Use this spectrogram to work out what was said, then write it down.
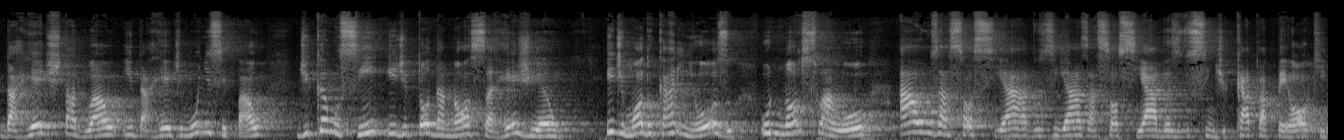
da rede estadual e da rede municipal de Camusim e de toda a nossa região. E de modo carinhoso, o nosso alô aos associados e às associadas do Sindicato APOC,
